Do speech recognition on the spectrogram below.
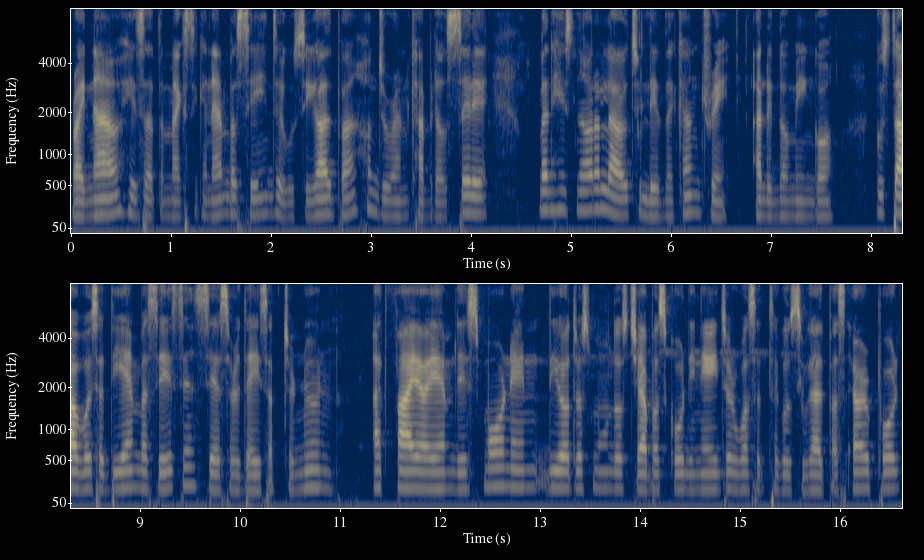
Right now, he's at the Mexican embassy in Tegucigalpa, Honduran capital city, but he's not allowed to leave the country, added Domingo. Gustavo is at the embassy since yesterday's afternoon. At 5 a.m. this morning, the Otros Mundos Chiapas coordinator was at Tegucigalpa's airport,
